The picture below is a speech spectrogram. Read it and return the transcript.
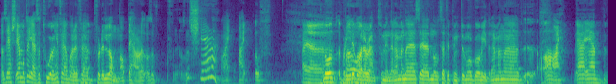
Altså, jeg, jeg måtte lese to ganger før, jeg bare, før, jeg, før det landa at det her altså, Åssen skjer det? Nei, nei, uff. Nei, jeg- Nå blir det bare rant for min del, men det, så jeg, nå setter jeg punktum og går videre. Men eh, ah, nei. Jeg, jeg,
